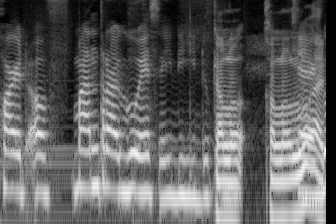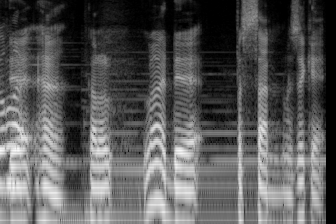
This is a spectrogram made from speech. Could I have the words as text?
part of mantra gue sih di hidup Kalau kalau lo ada, ha, kalau lo ada pesan, maksudnya kayak,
